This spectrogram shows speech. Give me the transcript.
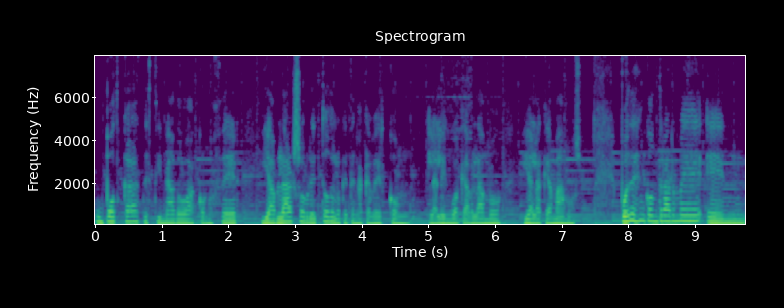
un podcast destinado a conocer y hablar sobre todo lo que tenga que ver con la lengua que hablamos y a la que amamos. Puedes encontrarme en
